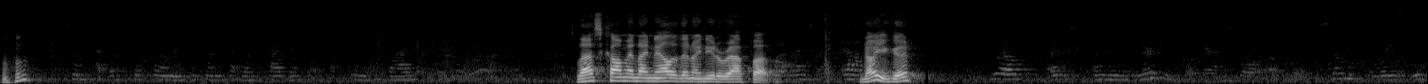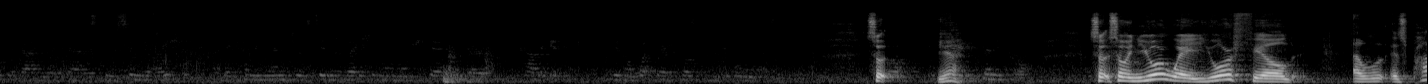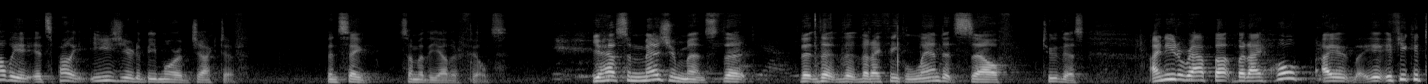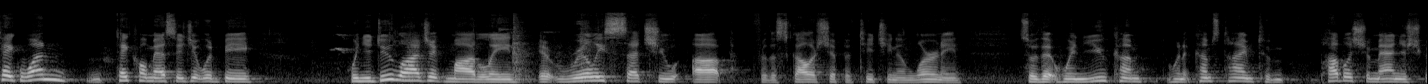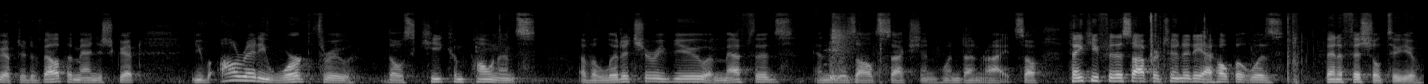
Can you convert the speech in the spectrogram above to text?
some type of performance or some type of project that helps them apply. Last comment on now, then I need to wrap up. Well, I'm sorry. Uh, No, you're good. Well, I'm, I'm in the nursing program, so uh, some of the ways we can evaluate that is through simulation. Are they coming into simulation and understanding their, how to, get- you know, what they're supposed to be doing in that situation? So, yeah. So, so in your way, your field, it's probably, it's probably easier to be more objective than, say, some of the other fields. You have some measurements that, that, that, that, that I think lend itself to this. I need to wrap up, but I hope, I, if you could take one take home message, it would be when you do logic modeling, it really sets you up for the scholarship of teaching and learning so that when you come when it comes time to publish a manuscript or develop a manuscript, you've already worked through those key components of a literature review, a methods, and the results section when done right. So thank you for this opportunity. I hope it was beneficial to you.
